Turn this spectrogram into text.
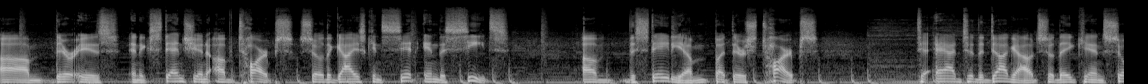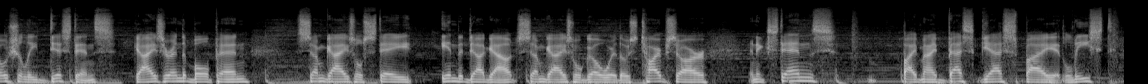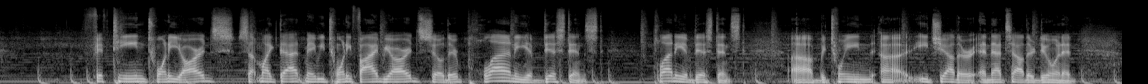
Um, there is an extension of tarps so the guys can sit in the seats of the stadium, but there's tarps to add to the dugout so they can socially distance. Guys are in the bullpen. Some guys will stay in the dugout. Some guys will go where those tarps are and extends, by my best guess, by at least 15, 20 yards, something like that, maybe 25 yards. So they're plenty of distanced, plenty of distance uh, between uh, each other, and that's how they're doing it.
